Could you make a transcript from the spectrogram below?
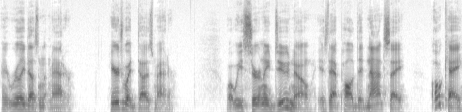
it really doesn't matter. Here's what does matter. What we certainly do know is that Paul did not say, okay,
